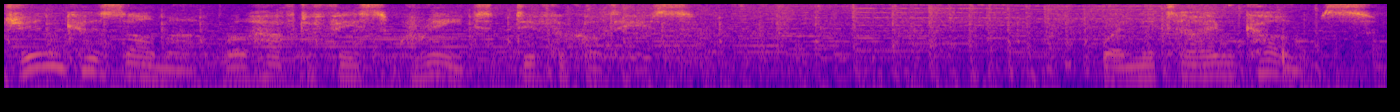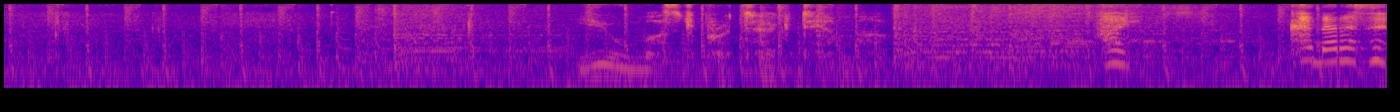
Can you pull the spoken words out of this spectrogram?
Jin Kazama will have to face great difficulties. When the time comes, you must protect him. はい必ず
